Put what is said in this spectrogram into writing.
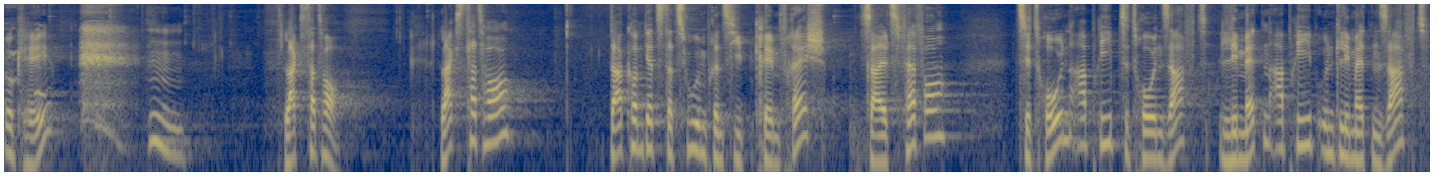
Okay. Lachs-Tatar. Lachs-Tatar, da kommt jetzt dazu im Prinzip Creme fraiche, Salz, Pfeffer, Zitronenabrieb, Zitronensaft, Limettenabrieb und Limettensaft,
